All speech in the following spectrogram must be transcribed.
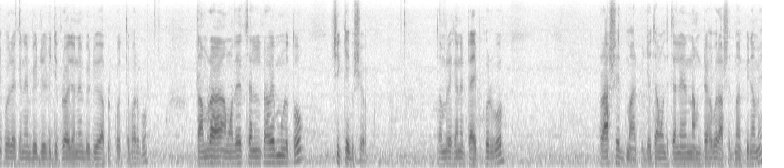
এরপর এখানে ভিডিও যদি প্রয়োজন হয় ভিডিও আপলোড করতে পারব। তো আমরা, আমাদের চ্যানেলটা হবে মূলত শিক্ষা বিষয়ক। তো আমরা এখানে টাইপ করব। রাশেদ মারপি, যেহেতু আমাদের চ্যানেলের নামটা হবে রাশেদ মারপি নামে।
